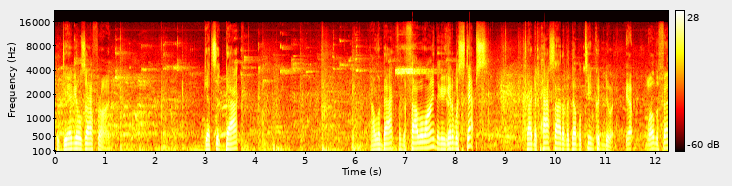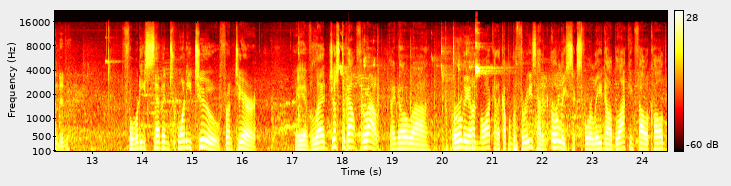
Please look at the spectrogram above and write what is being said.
to Daniel Zaffron. Gets it back. Hallenbeck from the foul line. They're going to get him with steps. Tried to pass out of a double team, couldn't do it. Yep, well defended. 47-22 Frontier. They have led just about throughout. I know uh, early on Mohawk had a couple of threes, had an early 6-4 lead. Now a blocking foul called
